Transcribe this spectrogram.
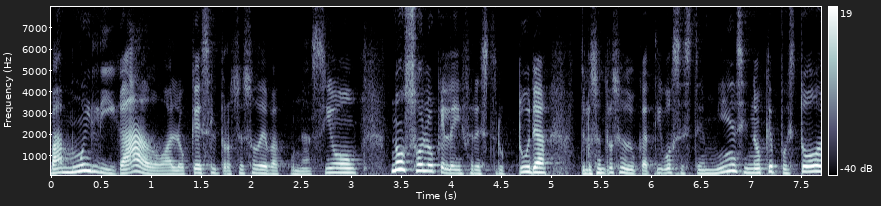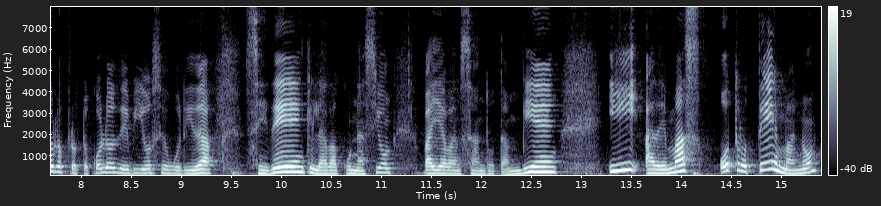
va muy ligado a lo que es el proceso de vacunación, no solo que la infraestructura de los centros educativos estén bien, sino que pues todos los protocolos de bioseguridad se den, que la vacunación vaya avanzando también. Y además, otro tema, ¿no?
